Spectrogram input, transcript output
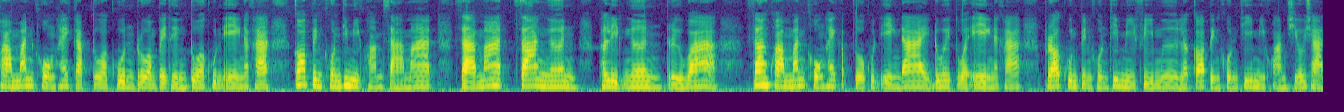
ความมั่นคงให้กับตัวคุณรวมไปถึงตัวคุณเองนะคะ ก็เป็นคนที่มีความสามารถ สามารถสร้างเงิน ผลิตเงินหรือว่าสร้างความมั่นคงให้กับตัวคุณเองได้ด้วยตัวเองนะคะ เพราะคุณเป็นคนที่มีฝีมือแล้วก็เป็นคนที่มีความเชี่ยวชาญ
